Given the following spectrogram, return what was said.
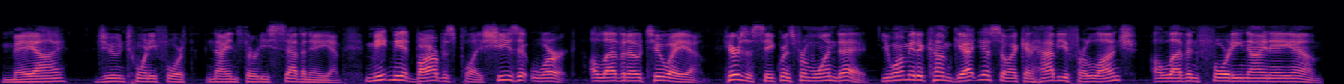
May I? June 24th, 9:37 a.m. Meet me at Barbara's place. She's at work. 11:02 a.m. Here's a sequence from one day. You want me to come get you so I can have you for lunch? 11:49 a.m.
